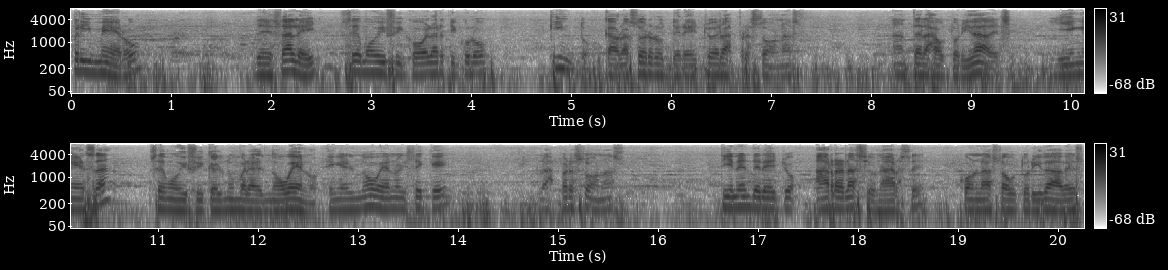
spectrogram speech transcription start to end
primero de esa ley, se modificó el artículo quinto, que habla sobre los derechos de las personas ante las autoridades. Y en esa se modifica el número del noveno. En el noveno dice que las personas tienen derecho a relacionarse con las autoridades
